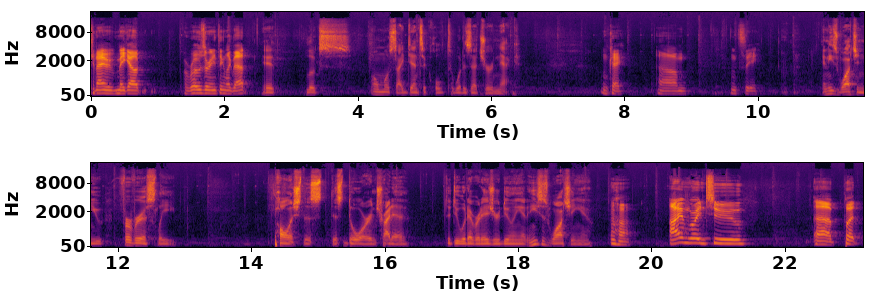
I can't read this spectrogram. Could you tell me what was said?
can I make out a rose or anything like that? It looks almost identical to what is at your neck. Okay. Um, let's see. And he's watching you fervorously polish this this door and try to to do whatever it is you're doing it. And he's just watching you. I'm going to uh, put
